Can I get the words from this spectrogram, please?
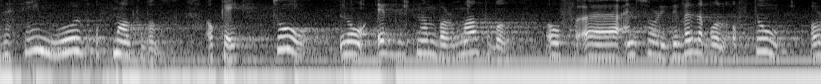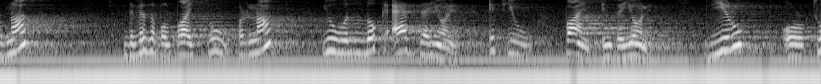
the same rules of multiples. Okay, to know if this number multiple of, uh, I'm sorry, divisible of 2 or not, divisible by 2 or not, you will look at the units. If you find in the units 0 or 2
